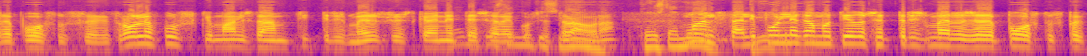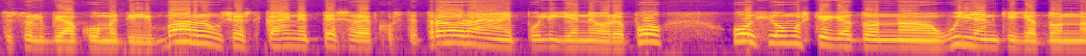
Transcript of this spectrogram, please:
ρεπός στους ερυθρόλευκους και μάλιστα τι τρεις μέρες ουσιαστικά είναι Κώστα μου, 4-24 και συγγνώμη. ώρα. Κώστα μου. Μάλιστα λοιπόν λέγαμε ότι έδωσε τρεις μέρες ρεπός στους παίκτες του Ολυμπιακού ο Μεντιλιμπάρα, ουσιαστικά είναι 4-24 ώρα, ε, πολύ γενναίο ρεπό. Όχι όμως και για τον Βίλιαν και για τον ε,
